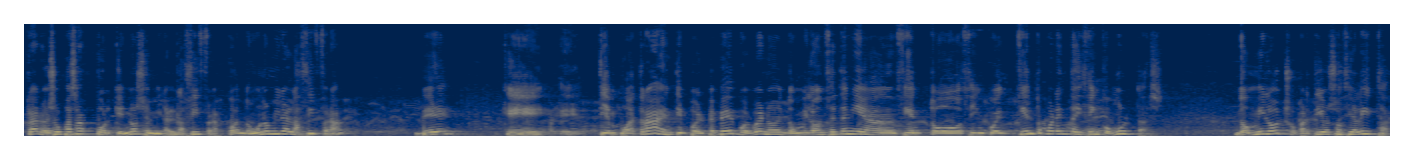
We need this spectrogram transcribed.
Claro, eso pasa porque no se miran las cifras. Cuando uno mira las cifras, ve que eh, tiempo atrás, en tiempo del PP, pues bueno, en 2011 tenían 150, 145 multas. 2008, Partido Socialista,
